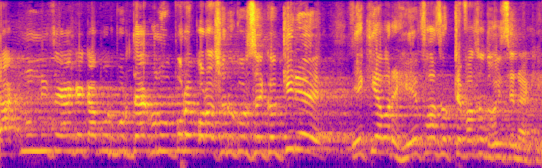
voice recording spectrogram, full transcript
টাকনুর নিচে আগে কাপড় পরতে এখন উপরে পড়া শুরু করছে। কই, কি এ কি আবার হেফাজত টেফাজত হয়েছে নাকি?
